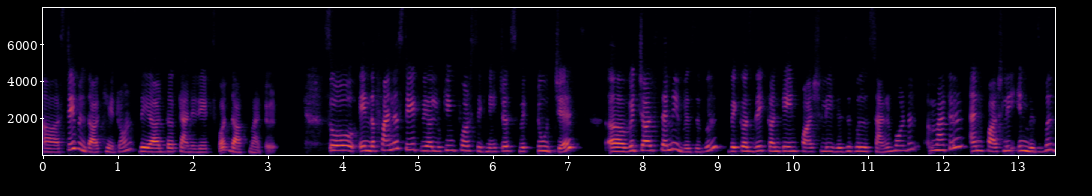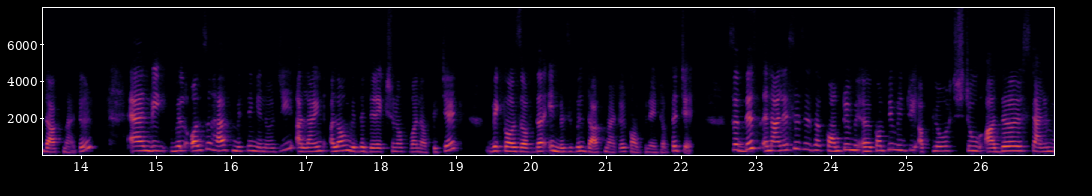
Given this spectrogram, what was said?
uh, stable dark hadrons, they are the candidates for dark matter. So in the final state, we are looking for signatures with two jets, uh, which are semi-visible because they contain partially visible standard model matter and partially invisible dark matter. And we will also have missing energy aligned along with the direction of one of the jets. Because of the invisible dark matter component of the jet. So this analysis is a uh, complementary approach to other standard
